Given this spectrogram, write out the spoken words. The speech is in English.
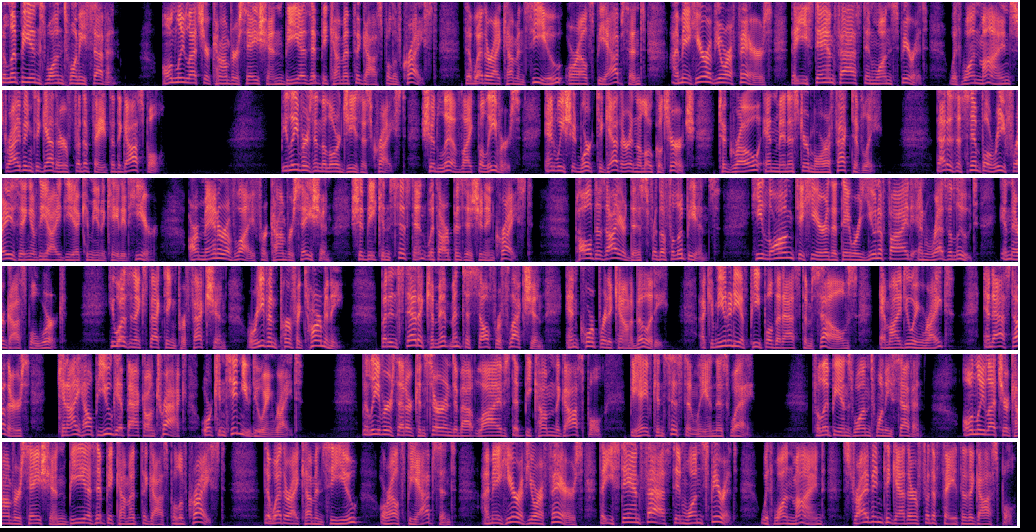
Philippians 1:27 Only let your conversation be as it becometh the gospel of Christ, that whether I come and see you or else be absent, I may hear of your affairs, that ye stand fast in one spirit, with one mind, striving together for the faith of the gospel. Believers in the Lord Jesus Christ should live like believers, and we should work together in the local church to grow and minister more effectively. That is a simple rephrasing of the idea communicated here. Our manner of life or conversation should be consistent with our position in Christ. Paul desired this for the Philippians. He longed to hear that they were unified and resolute in their gospel work. He wasn't expecting perfection or even perfect harmony, but instead a commitment to self reflection and corporate accountability. A community of people that ask themselves, Am I doing right? and asked others, Can I help you get back on track or continue doing right? Believers that are concerned about lives that become the gospel behave consistently in this way. Philippians 1:27 only let your conversation be as it becometh the gospel of Christ, that whether I come and see you, or else be absent, I may hear of your affairs, that ye stand fast in one spirit, with one mind, striving together for the faith of the gospel.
